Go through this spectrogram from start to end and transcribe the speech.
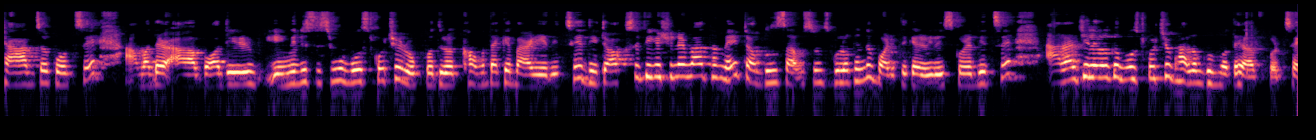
সাহায্য করছে। আমাদের বডির ইমিউনি সিস্টেম বুস্ট করছে, রোগ প্রতিরোধ ক্ষমতাকে বাড়িয়ে দিচ্ছে। ডিটক্সিফিকেশনের মাধ্যমে টক্সিন সাবস্টেন্সগুলো কিন্তু বডি থেকে রিলিজ করে দিচ্ছে। এনার্জি লেভেলকে বুস্ট করছে, ভালো ঘুমোতে হেল্প করছে।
